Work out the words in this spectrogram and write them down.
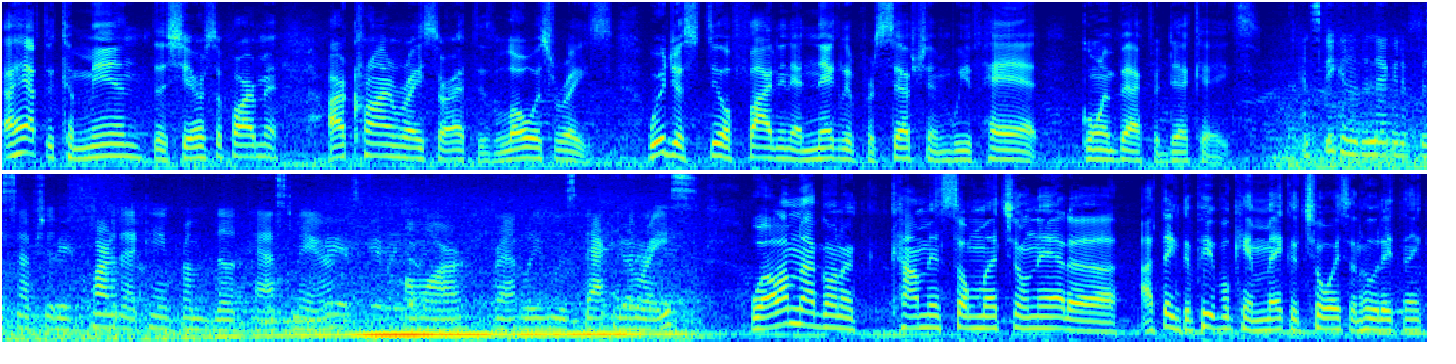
I have to commend the sheriff's department. Our crime rates are at the lowest rates. We're just still fighting that negative perception we've had going back for decades. And speaking of the negative perception, part of that came from the past mayor, Omar Bradley, who is back in the race. Well, I'm not going to comment so much on that. Uh, I think the people can make a choice on who they think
